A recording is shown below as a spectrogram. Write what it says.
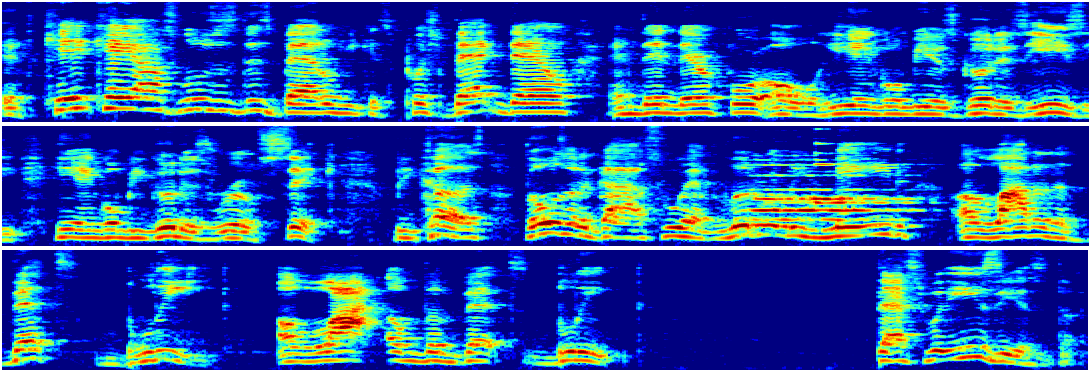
If Kid Chaos loses this battle, he gets pushed back down, and then therefore, oh, he ain't gonna be as good as Eazy. He ain't gonna be good as Real Sick. Because those are the guys who have literally made a lot of the vets bleed. A lot of the vets bleed. That's what Eazy has done.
